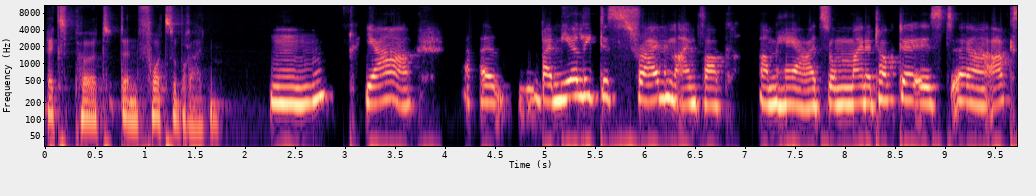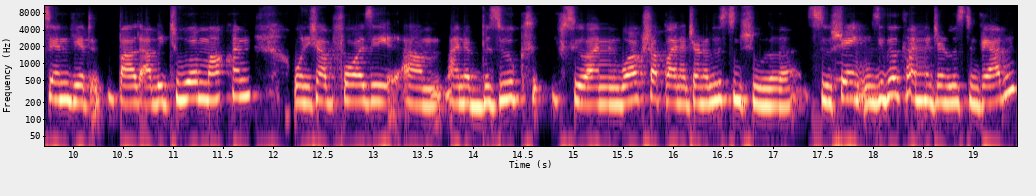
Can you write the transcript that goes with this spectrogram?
Expert denn vorzubereiten? Mhm. Ja, bei mir liegt das Schreiben einfach am Herz. Und meine Tochter ist äh, 18, wird bald Abitur machen und ich habe vor, sie ähm, einen Besuch zu einem Workshop einer Journalistenschule zu schenken. Sie will keine Journalistin werden.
